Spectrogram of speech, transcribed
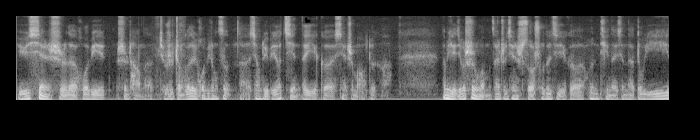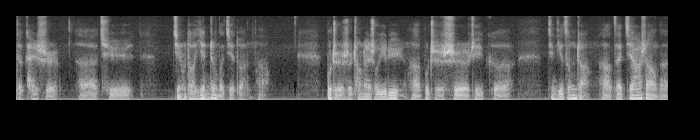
与现实的货币市场呢，就是整个的货币政策啊，相对比较紧的一个现实矛盾啊。那么也就是我们在之前所说的几个问题呢，现在都一一的开始呃去进入到验证的阶段啊。不只是偿债收益率啊，不只是这个经济增长啊，再加上呢，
